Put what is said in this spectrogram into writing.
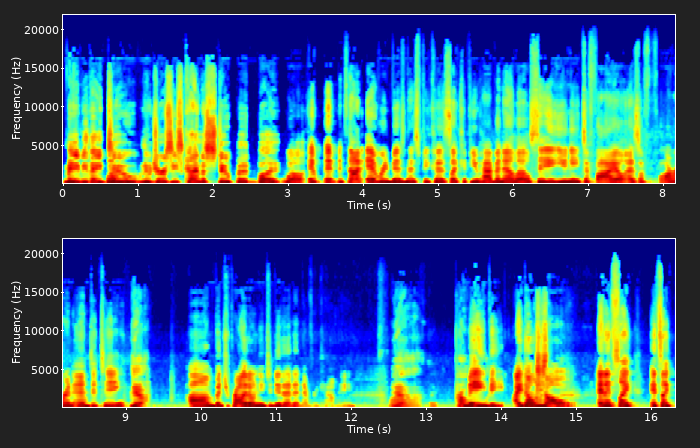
Maybe they Well- do. New Jersey's kind of stupid, but Well, it, it, it's not every business because, like, if you have an LLC, you need to file as a foreign entity. yeah, Um, but you probably don't need to do that in every county. Yeah, Probably. probably. Maybe I don't just- know. And it's like it's like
